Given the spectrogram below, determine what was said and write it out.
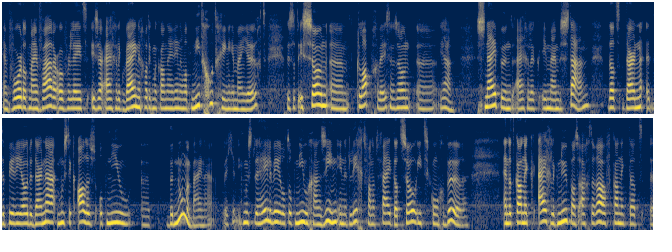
En voordat mijn vader overleed, is er eigenlijk weinig wat ik me kan herinneren wat niet goed ging in mijn jeugd. Dus dat is zo'n ehm, klap geweest en zo'n, uh, ja snijpunt eigenlijk in mijn bestaan. Dat daarna, de periode daarna moest ik alles opnieuw uh, benoemen bijna. Weet je? Ik moest de hele wereld opnieuw gaan zien in het licht van het feit dat zoiets kon gebeuren. En dat kan ik eigenlijk nu pas achteraf, kan ik dat uh,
